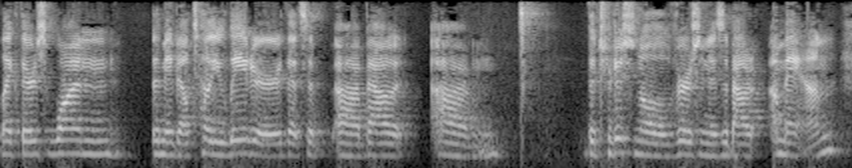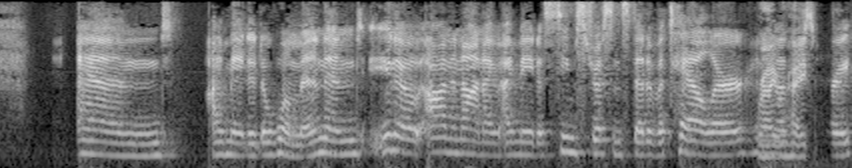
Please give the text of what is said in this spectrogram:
Like there's one that maybe I'll tell you later that's a, uh, about um, the traditional version is about a man, and I made it a woman, and you know, on and on. I, I made a seamstress instead of a tailor. Right, right. Story.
